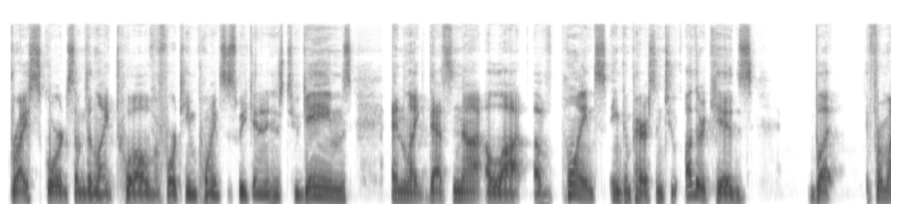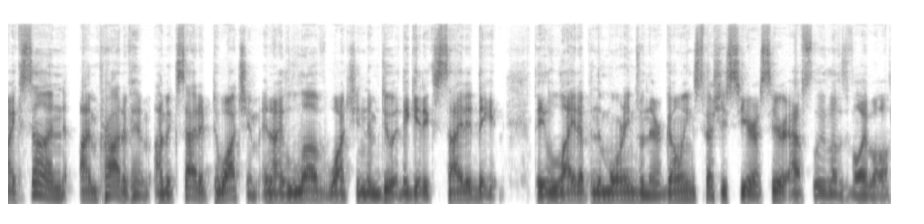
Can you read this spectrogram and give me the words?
Bryce scored something like 12 or 14 points this weekend in his two games. And like, that's not a lot of points in comparison to other kids. But for my son, I'm proud of him. I'm excited to watch him, and I love watching them do it. They get excited. They get they light up in the mornings when they're going. Especially Sierra. Sierra absolutely loves volleyball.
